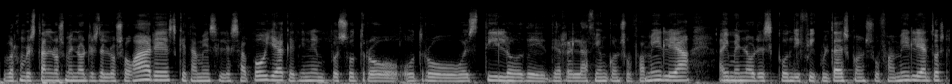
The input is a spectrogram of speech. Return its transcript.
por ejemplo, están los menores de los hogares, que también se les apoya, que tienen pues otro, otro estilo de, de relación con su familia. Hay menores con dificultades con su familia. Entonces,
